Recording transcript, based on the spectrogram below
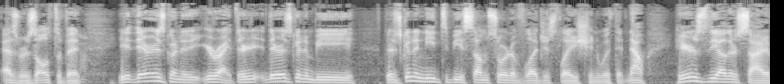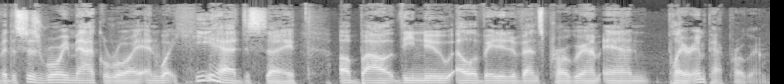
As a result of it, it- there is going to. You're right. There there is going to be. There's going to need to be some sort of legislation with it. Now, here's the other side of it. This is Rory McIlroy and what he had to say about the new elevated events program and player impact program.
